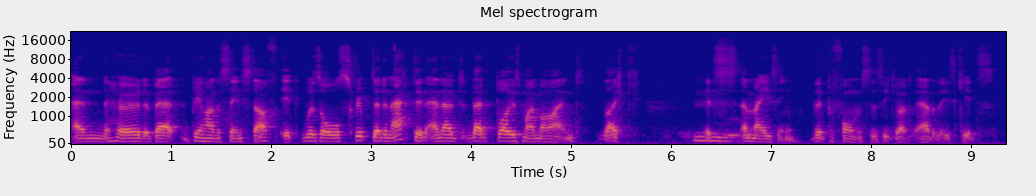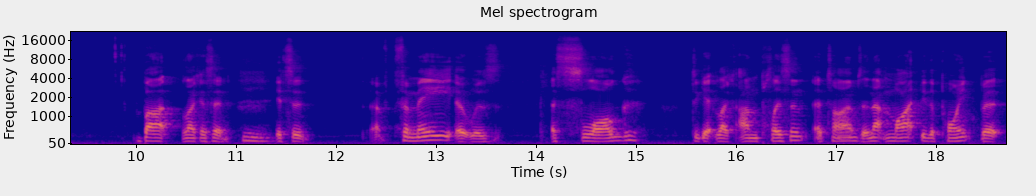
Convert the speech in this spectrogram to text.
and heard about behind the scenes stuff, it was all scripted and acted, and that, that blows my mind. Like, it's amazing the performances he got out of these kids. But like I said, it's a uh, for me it was a slog to get like unpleasant at times, and that might be the point, but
